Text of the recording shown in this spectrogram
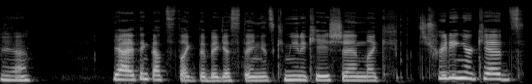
Yeah. Yeah, I think that's like the biggest thing is communication, like treating your kids.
